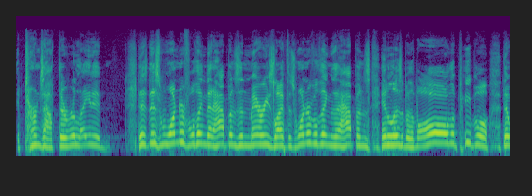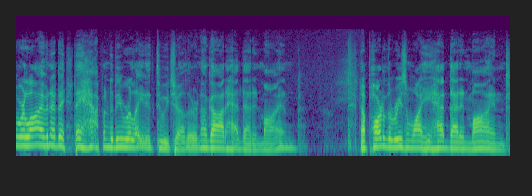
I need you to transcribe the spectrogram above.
It turns out they're related. This, this wonderful thing that happens in Mary's life, this wonderful thing that happens in Elizabeth, of all the people that were alive in that day, they happen to be related to each other. Now, God had that in mind. Now, part of the reason why He had that in mind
